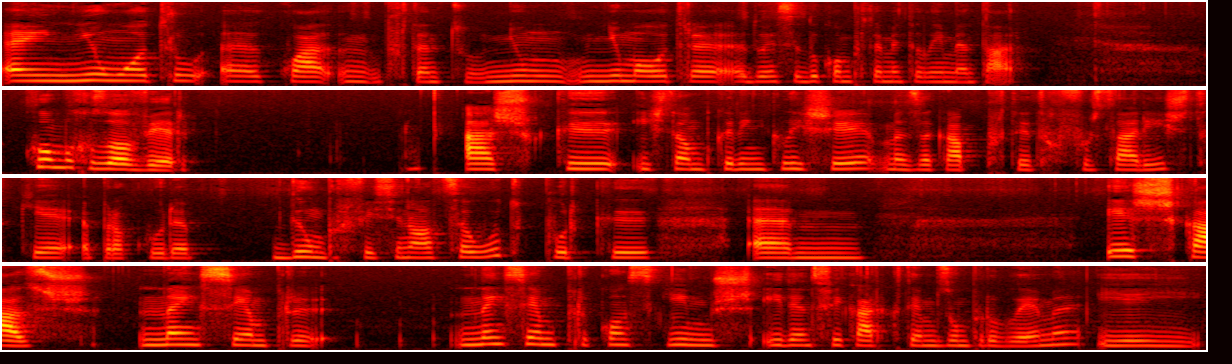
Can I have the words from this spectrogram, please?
em nenhum outro, uh, portanto, nenhum, nenhuma outra doença do comportamento alimentar. Como resolver? Acho que isto é um bocadinho clichê, mas acabo por ter de reforçar isto, que é a procura de um profissional de saúde, porque um, estes casos nem sempre, nem sempre conseguimos identificar que temos um problema e aí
